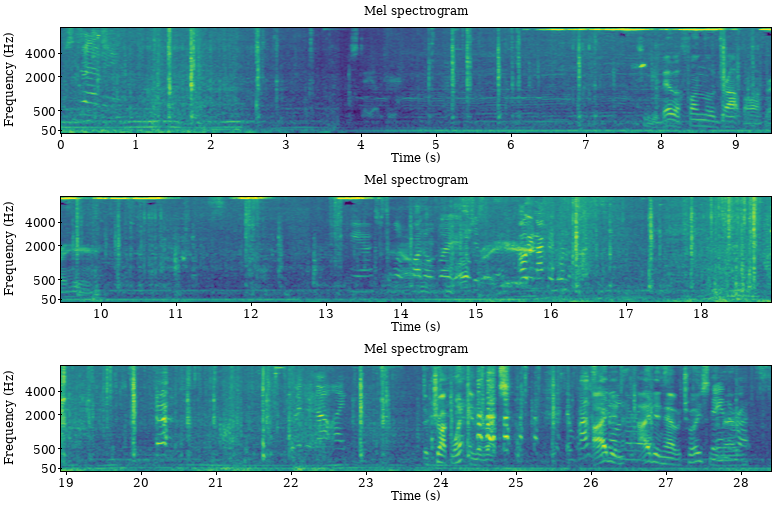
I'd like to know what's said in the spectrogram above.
This is interesting. Stay up here. It's gonna be a bit of a fun little drop off right here. Yeah, it's just a little Now puddle, but it's just. right here. Oh, you're not gonna go in the ruts. The truck went in the ruts. It wants to I go didn't. the I didn't have a choice Stay in in the the matter. ruts.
